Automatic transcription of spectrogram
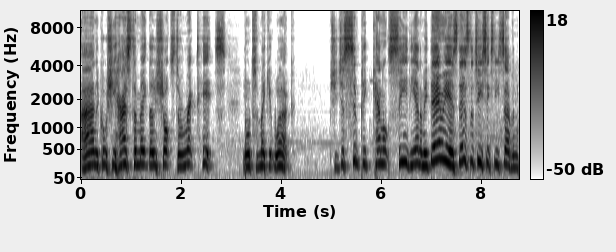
And of course she has to make those shots direct hits in order to make it work. She just simply cannot see the enemy. There he is. There's the T-67.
